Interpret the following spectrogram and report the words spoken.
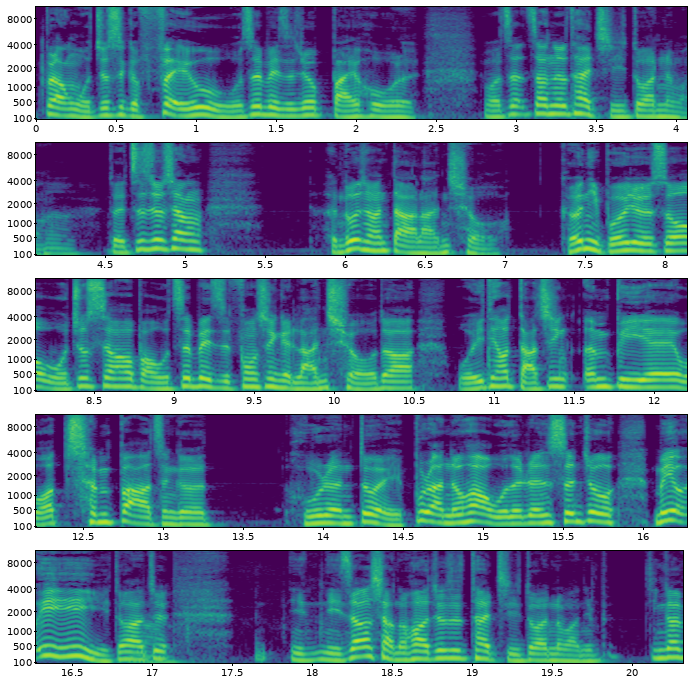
不然我就是个废物，我这辈子就白活了。我这这样就太极端了嘛。嗯对，这就像很多人喜欢打篮球，可是你不会觉得说，我就是要把我这辈子奉献给篮球，对吧、我一定要打进 NBA，我要称霸整个湖人队，不然的话，我的人生就没有意义，对吧、就你你这样想的话，就是太极端了嘛。你应该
